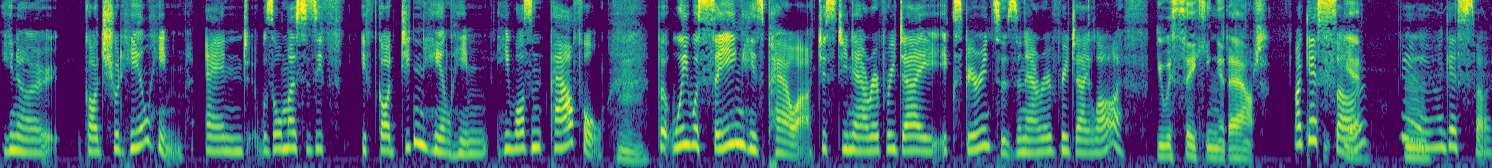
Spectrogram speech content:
you know, God should heal him. And it was almost as if if God didn't heal him, he wasn't powerful. Hmm. But we were seeing his power just in our everyday experiences and our everyday life. You were seeking it out. I guess so. Yeah. Yeah, I guess so.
